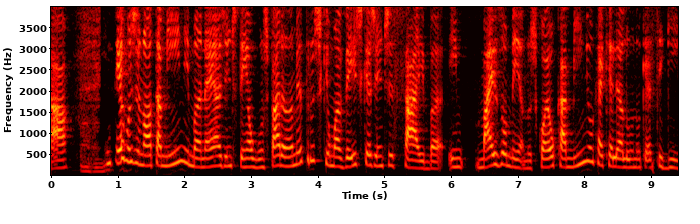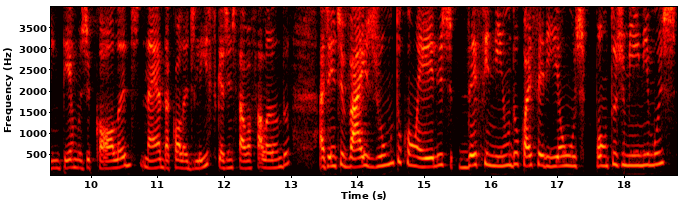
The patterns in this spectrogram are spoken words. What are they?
tá? Uhum. Em termos de nota mínima, né, a gente tem alguns parâmetros que uma vez que a gente saiba em mais ou menos qual é o caminho que aquele aluno quer seguir em termos de college, né, da college list que a gente estava falando, a gente vai junto com eles definindo quais seriam os pontos mínimos,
